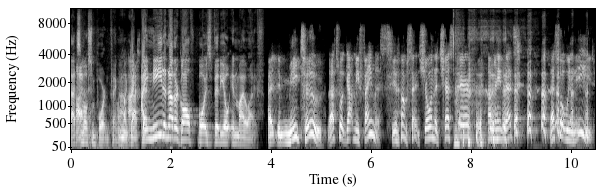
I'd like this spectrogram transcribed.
That's I, the most important thing. Oh my gosh, I, that, I, need another golf boys video in my life. I, me too. That's what got me famous. You know what I'm saying? Showing the chest hair. I mean, that's that's what we need.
